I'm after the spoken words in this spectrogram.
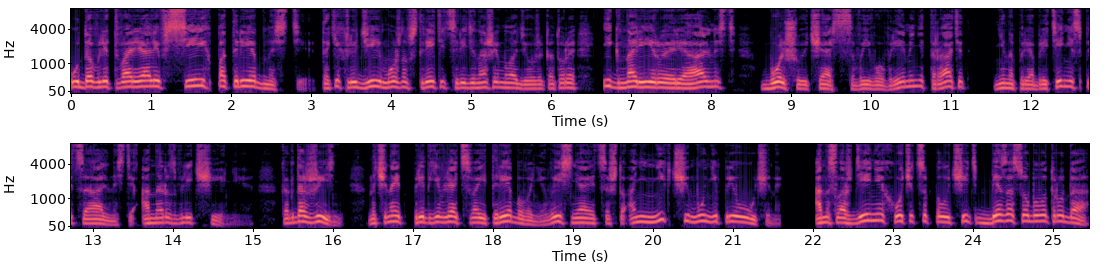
удовлетворяли все их потребности. Таких людей можно встретить среди нашей молодежи, которая, игнорируя реальность, большую часть своего времени тратит не на приобретение специальности, а на развлечение. Когда жизнь начинает предъявлять свои требования, выясняется, что они ни к чему не приучены, а наслаждение хочется получить без особого труда.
